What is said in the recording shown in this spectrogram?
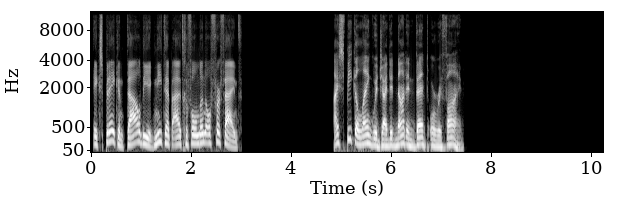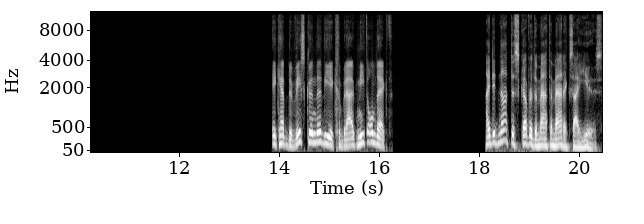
Ik spreek een taal die ik niet heb uitgevonden of verfijnd. I speak a language I did not invent or refine. Ik heb de wiskunde die ik gebruik niet ontdekt. I did not discover the mathematics I use.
